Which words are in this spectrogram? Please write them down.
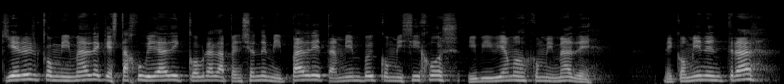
Quiero ir con mi madre que está jubilada y cobra la pensión de mi padre. También voy con mis hijos y vivíamos con mi madre. Me conviene entrar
